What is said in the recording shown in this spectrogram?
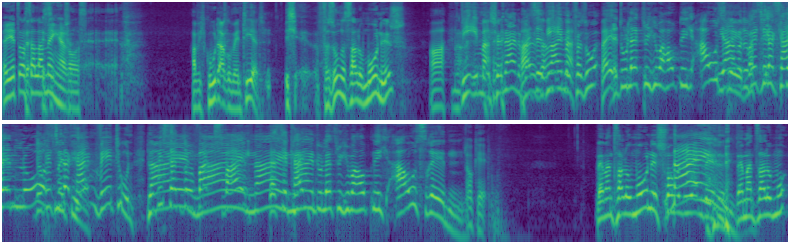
Ja, jetzt aus Salameng heraus. Habe ich gut argumentiert. ich äh, versuche es salomonisch. Ah, wie immer. Ich, nein, weißt du, wie nein, immer. ich versuche, Weil- Ey, du lässt mich überhaupt nicht ausreden. ja, aber du willst wieder los du willst wieder keinem wehtun. Du nein, bist dann so wachsweich, nein, nein, dass dir kein nein, du lässt mich überhaupt nicht ausreden. Okay. Wenn man salomonisch formulieren Nein! will, wenn man Salomo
